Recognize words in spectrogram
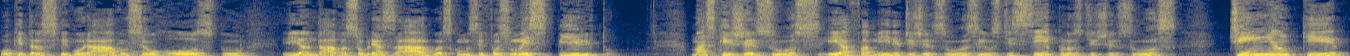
ou que transfigurava o seu rosto e andava sobre as águas como se fosse um espírito. Mas que Jesus e a família de Jesus e os discípulos de Jesus tinham que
